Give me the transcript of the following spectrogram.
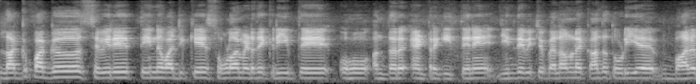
ਲਗਭਗ ਸਵੇਰੇ 3:16 ਮਿੰਟ ਦੇ ਕਰੀਬ ਤੇ ਉਹ ਅੰਦਰ ਐਂਟਰ ਕੀਤੇ ਨੇ ਜਿੰਦੇ ਵਿੱਚ ਪਹਿਲਾਂ ਉਹਨਾਂ ਨੇ ਕੰਧ ਤੋੜੀ ਹੈ ਬਾਹਰ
